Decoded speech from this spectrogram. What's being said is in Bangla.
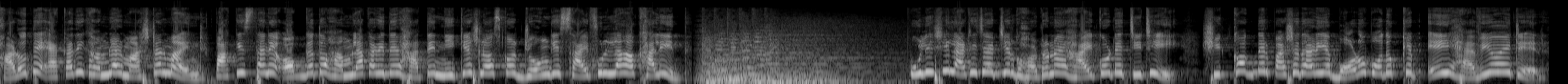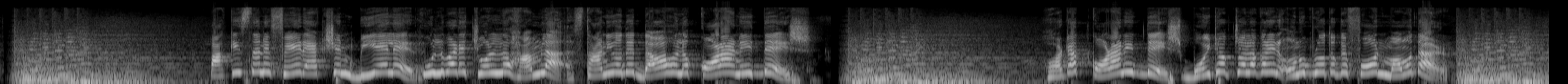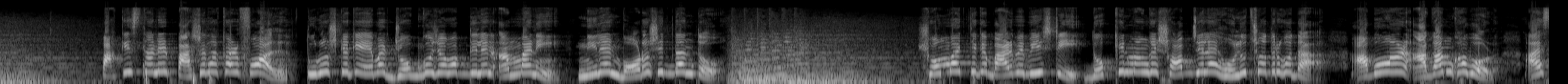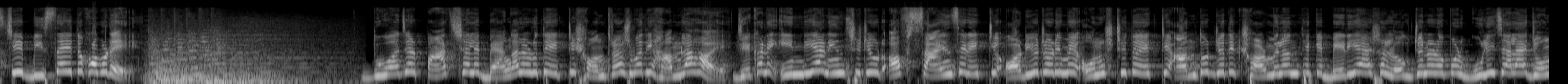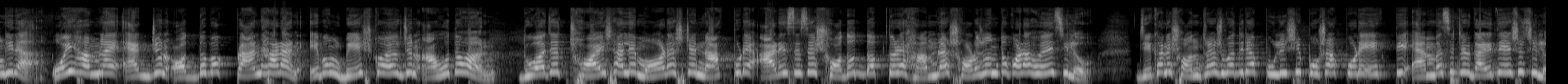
ভারতে একাধিক হামলার মাস্টারমাইন্ড। পাকিস্তানে অজ্ঞাত হামলাকারীদের হাতে নিকেশ লস্কর জঙ্গি সাইফুল্লাহ খালিদ। পুলিশি লাঠিচার্জের ঘটনায় হাইকোর্টে চিঠি। শিক্ষকদের পাশে দাঁড়িয়ে বড় পদক্ষেপ এই হ্যাভিওয়েটের। পাকিস্তানে ফের অ্যাকশন বিএলের কুলবারে চলল হামলা। স্থানীয়দের দেওয়া হলো কড়া নির্দেশ। হঠাৎ কড়া নির্দেশ, বৈঠক চলাকালীন অনুব্রতকে ফোন মমতার। পাকিস্তানের পাশে থাকার ফল তুরস্ককে এবার যোগ্য জবাব দিলেন আম্বানি, নিলেন বড় সিদ্ধান্ত। সোমবার থেকে বাড়বে বৃষ্টি, দক্ষিণবঙ্গের সব জেলায় হলুদ সতর্কতা। আবহাওয়ার আগাম খবর, আসছি বিস্তারিত খবরে। দু হাজার পাঁচ সালে বেঙ্গালুরুতে একটি সন্ত্রাসবাদী হামলা হয়, যেখানে ইন্ডিয়ান ইনস্টিটিউট অফ সায়েন্সের একটি অডিটোরিয়ামে অনুষ্ঠিত একটি আন্তর্জাতিক সম্মেলন থেকে বেরিয়ে আসা লোকজনের ওপর গুলি চালায় জঙ্গিরা। ওই হামলায় একজন অধ্যাপক প্রাণ হারান এবং বেশ কয়েকজন আহত হন। দু হাজার ছয় সালে মহারাষ্ট্রের নাগপুরে আরএসএস এর সদর দপ্তরে হামলার ষড়যন্ত্র করা হয়েছিল, যেখানে সন্ত্রাসবাদীরা পুলিশি পোশাক পরে একটি অ্যাম্বাসেডর গাড়িতে এসেছিল।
